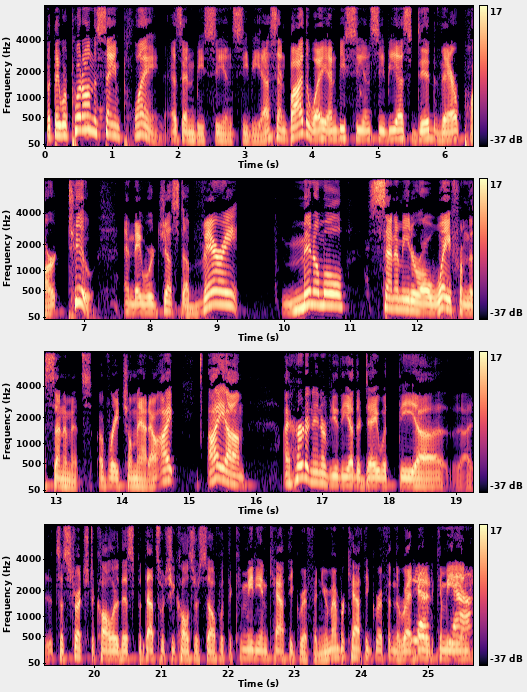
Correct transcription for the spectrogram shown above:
but they were put on the same plane as NBC and CBS. And by the way, NBC and CBS did their part too, and they were just a very minimal centimeter away from the sentiments of Rachel Maddow. I, I, um, I heard an interview the other day with the. Uh, it's a stretch to call her this, but that's what she calls herself with the comedian Kathy Griffin. You remember Kathy Griffin, the redheaded Yeah, comedian yeah.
